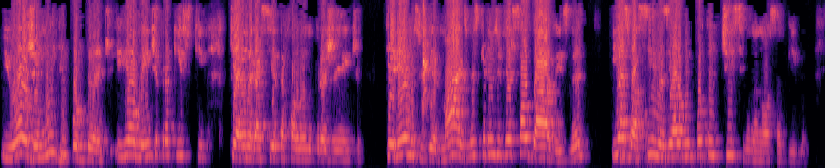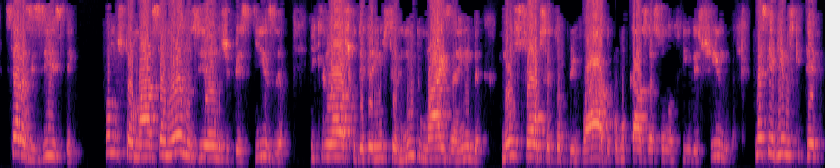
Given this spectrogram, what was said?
E hoje é muito importante. E realmente é para isso que, que a Ana Garcia está falando para a gente. Queremos viver mais, mas queremos viver saudáveis, né? E as vacinas é algo importantíssimo na nossa vida. Se elas existem, vamos tomar, são anos e anos de pesquisa, e que, lógico, deveriam ser muito mais ainda, não só o setor privado, como o caso da Sanofi investindo, mas teríamos que ter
